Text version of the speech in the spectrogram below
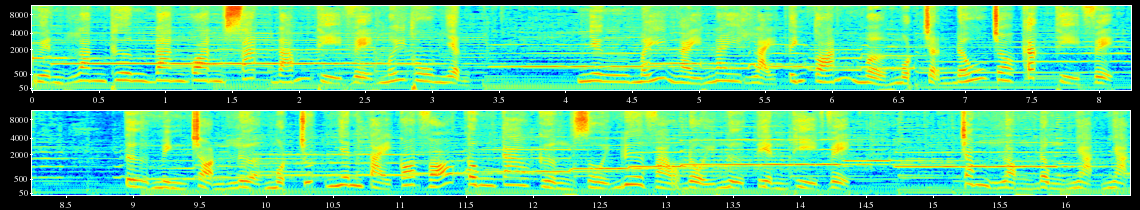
Huyền Lăng Thương đang quan sát đám thị vệ mới thu nhận. Nhưng mấy ngày nay lại tính toán mở một trận đấu cho các thị vệ. Tự mình chọn lựa một chút nhân tài có võ công cao cường rồi đưa vào đội ngự tiền thị vệ. Trong lòng đồng nhạc nhạc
